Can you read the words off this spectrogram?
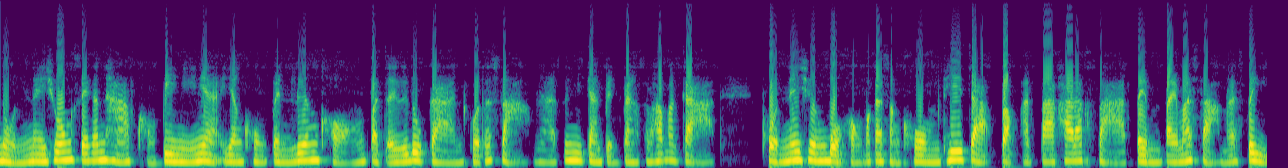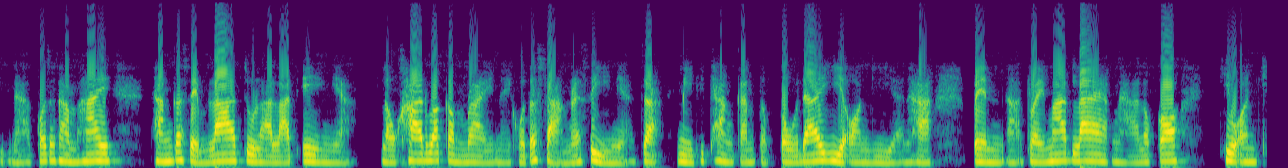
หนุนในช่วง second half ของปีนี้เนี่ยยังคงเป็นเรื่องของปัจจัยฤดูกาลควอเตอร์สามนะซึ่งมีการเปลี่ยนแปลงสภาพอากาศ ผลในเชิงบวกของประกันสังคมที่จะปรับอัตราค่ารักษาเต็มไตรมาสสามและสี่นะก็จะทำให้ทั้งเกษมราชจุฬารัตน์เองเนี่ยเราคาดว่ากำไรในควอเตอร์สามและสี่เนี่ยจะมีทิศทางการเติบโตได้ year on year นะคะเป็นไตรมาสแรกนะคะแล้วก็ Q on Q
